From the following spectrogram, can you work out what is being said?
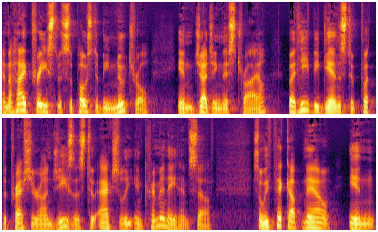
and the high priest was supposed to be neutral in judging this trial, but he begins to put the pressure on Jesus to actually incriminate himself. So we pick up now in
